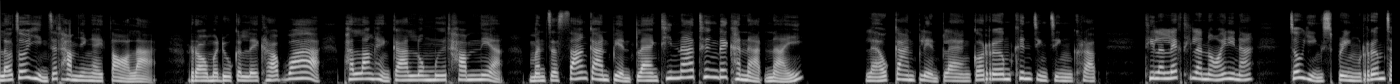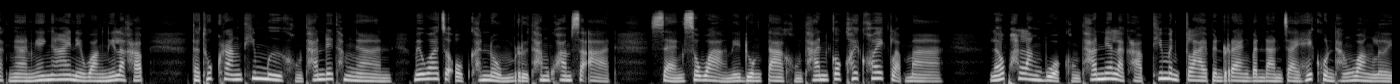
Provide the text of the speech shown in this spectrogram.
แล้วเจ้าหญิงจะทำยังไงต่อล่ะ เรามาดูกันเลยครับว่า พลังแห่งการลงมือทำเนี่ย มันจะสร้างการเปลี่ยนแปลงที่น่าทึ่งได้ขนาดไหน แล้วการเปลี่ยนแปลงก็เริ่มขึ้นจริง ๆ ครับ ทีละเล็กทีละน้อยนี่นะ เจ้าหญิงสปริงเริ่มจากงานง่าย ๆ ในวังนี้แหละครับ แต่ทุกครั้งที่มือของท่านได้ทำงาน ไม่ว่าจะอบขนมหรือทำความสะอาด แสงสว่างในดวงตาของท่านก็ค่อย ๆ กลับมา แล้วพลังบวกของท่านเนี่ยแหละครับ ที่มันกลายเป็นแรงบันดาลใจให้คนทั้งวังเลย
